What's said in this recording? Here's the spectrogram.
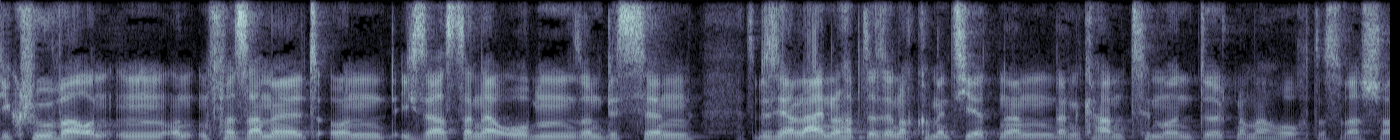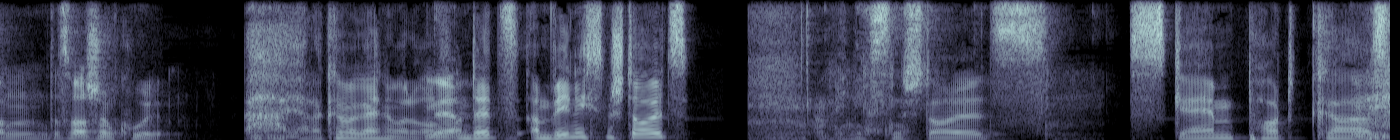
die Crew war unten, unten versammelt und ich saß dann da oben so ein bisschen, so ein bisschen allein und hab das ja noch kommentiert und dann, dann kamen Tim und Dirk nochmal hoch. Das war schon, das war schon cool. Ah, ja, da können wir gleich nochmal drauf. Ja. Und jetzt am wenigsten stolz? Am wenigsten stolz. Scam-Podcast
